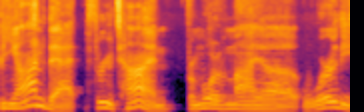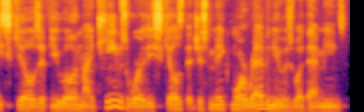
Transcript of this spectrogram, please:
Beyond that through time for more of my uh, worthy skills if you will and my team's worthy skills that just make more revenue is what that means.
